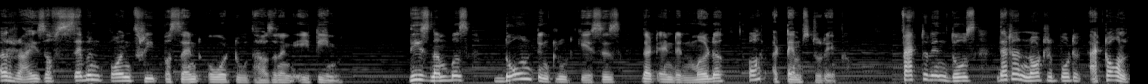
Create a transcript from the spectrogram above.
a rise of 7.3% over 2018. These numbers don't include cases that end in murder or attempts to rape. Factor in those that are not reported at all,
